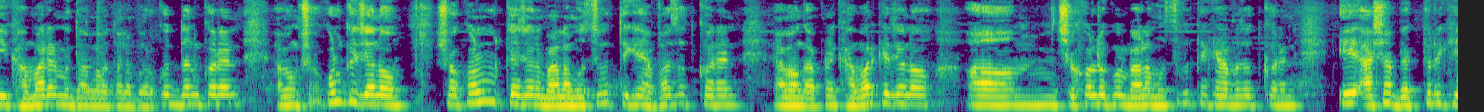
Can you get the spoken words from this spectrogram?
এই খামারের মধ্যে আল্লাহ তালা বরকত দান করেন এবং সকলকে যেন সকলকে যেন বালা মুসিবত থেকে হেফাজত করেন এবং আপনার খামারকে যেন সকল রকম বালা মুসিবত থেকে হেফাজত করেন। এই আশা ব্যক্ত রেখে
